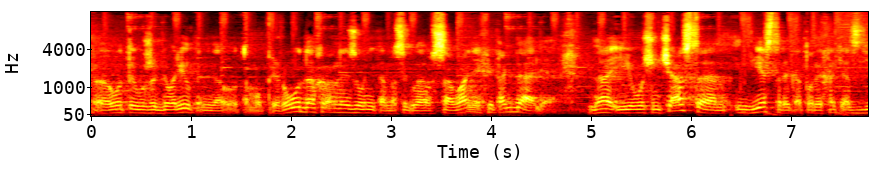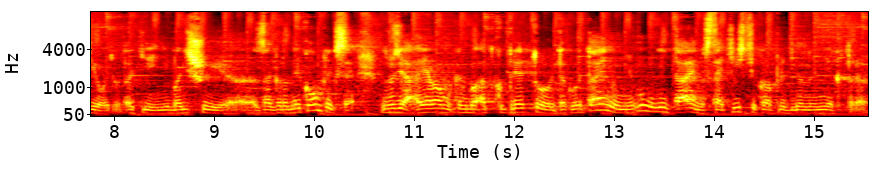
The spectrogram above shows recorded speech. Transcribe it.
э, вот ты уже говорил там, именно, вот, там, о природоохранной зоне, там, о согласованиях и так далее. Да, и очень часто инвесторы, которые хотят сделать вот такие небольшие э, загородные комплексы, друзья, а я вам как бы приоткрою такую тайну, ну не тайну, статистику определенную некоторую.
